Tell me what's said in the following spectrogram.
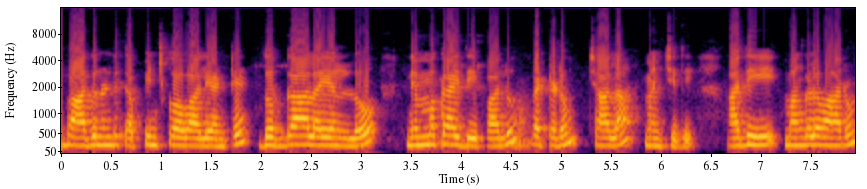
బాధ నుండి తప్పించుకోవాలి అంటే దుర్గాలయంలో నిమ్మకాయ దీపాలు పెట్టడం చాలా మంచిది. అది మంగళవారం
